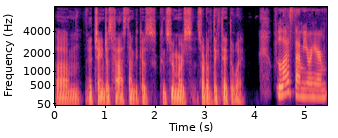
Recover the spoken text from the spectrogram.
um, it changes fast and because consumers sort of dictate the way. Last time you were here,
